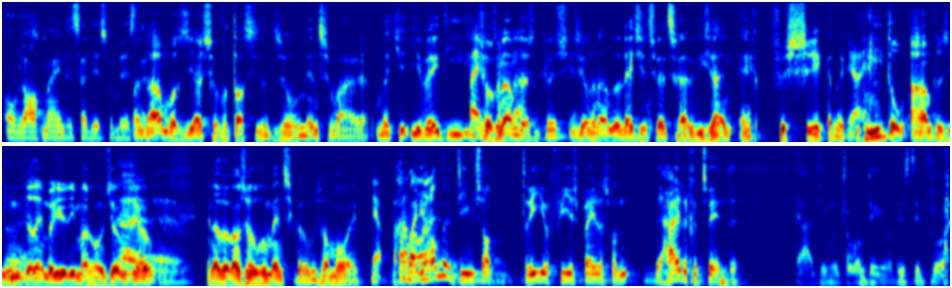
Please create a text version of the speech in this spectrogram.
over het algemeen, dat zijn dit soort Maar wedstrijden. daarom was het juist zo fantastisch dat er zoveel mensen waren. Omdat je, je weet, die 25.000 zogenaamde, plus, ja. die zogenaamde Legends-wedstrijden, die zijn echt verschrikkelijk. Ja, ja. Niet om aan te zien, niet alleen bij jullie, maar gewoon sowieso. Ja, ja, ja. En dat er dan zoveel mensen komen, is wel mooi. Ja, we Maar bij die andere teams zat drie of vier spelers van de huidige Twente. Ja, die moeten toch ook denken, wat is dit voor...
